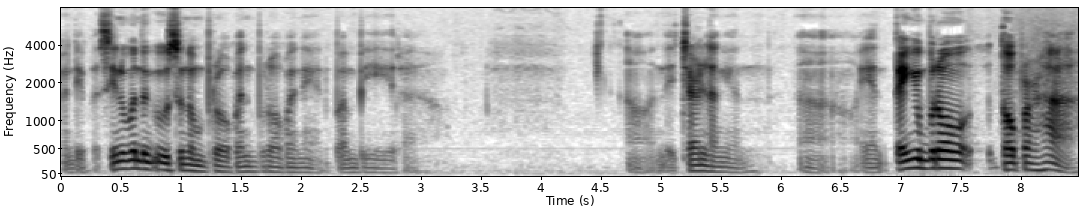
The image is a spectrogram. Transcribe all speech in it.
O, di ba? Sino ba nag-uso ng broken, broken na yan? Pambihira. Oh, hindi. Char lang yun. Ah, ayan. Thank you bro, Topper ha.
